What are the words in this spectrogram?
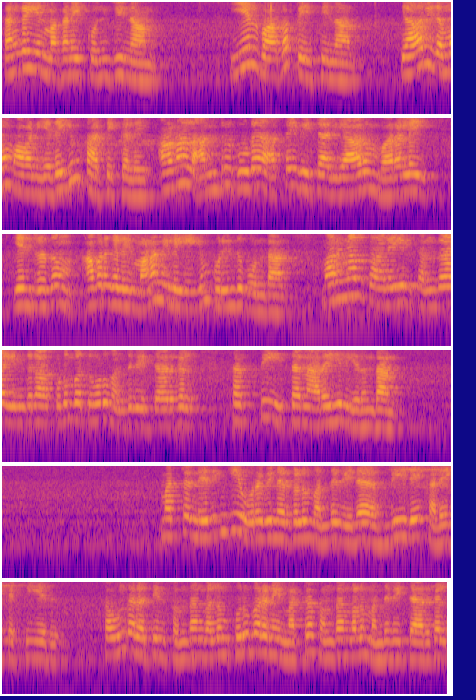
தங்கையின் மகனை கொஞ்சினான். இயல்பாக பேசினான். யாரிடமும் அவன் எதையும் காட்டிக்கலை. ஆனால் அன்று கூட அத்தை வீட்டார் யாரும் வரலை என்றதும் அவர்களின் மனநிலையையும் புரிந்து கொண்டான். மறுநாள் காலையில் சந்திரா இந்திரா குடும்பத்தோடு வந்துவிட்டார்கள் சஸ்தி தன் அறையில் இருந்தான். மற்ற நெருங்கிய உறவினர்களும் வந்துவிட வீடே களை கட்டியது. சௌந்தரத்தின் சொந்தங்களும் குருபரனின் மற்ற சொந்தங்களும் வந்துவிட்டார்கள்.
